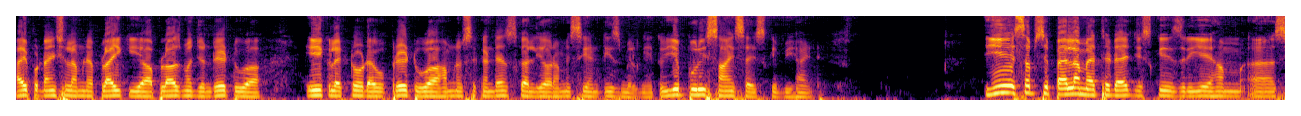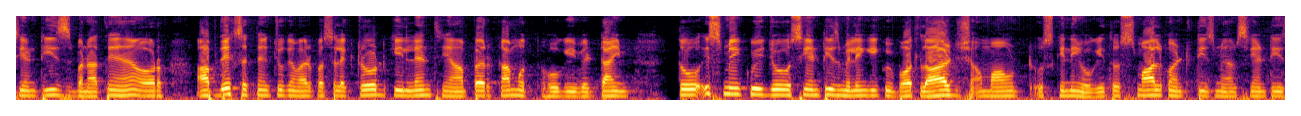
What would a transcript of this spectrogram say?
हाई पोटेंशियल हमने अप्लाई किया प्लाज्मा जनरेट हुआ, एक इलेक्ट्रोड है एवोपरेट हुआ, हमने उसे कंडेंस कर लिया और हमें सी मिल गई। तो ये पूरी साइंस है इसके बिहाइंड ये सबसे पहला मेथड है जिसके ज़रिए हम सी बनाते हैं और आप देख सकते हैं क्योंकि हमारे पास इलेक्ट्रोड की लेंथ यहाँ पर कम होगी विद टाइम तो इसमें कोई जो सी मिलेंगी कोई बहुत लार्ज अमाउंट उसकी नहीं होगी तो स्मॉल क्वांटिटीज़ में हम सी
